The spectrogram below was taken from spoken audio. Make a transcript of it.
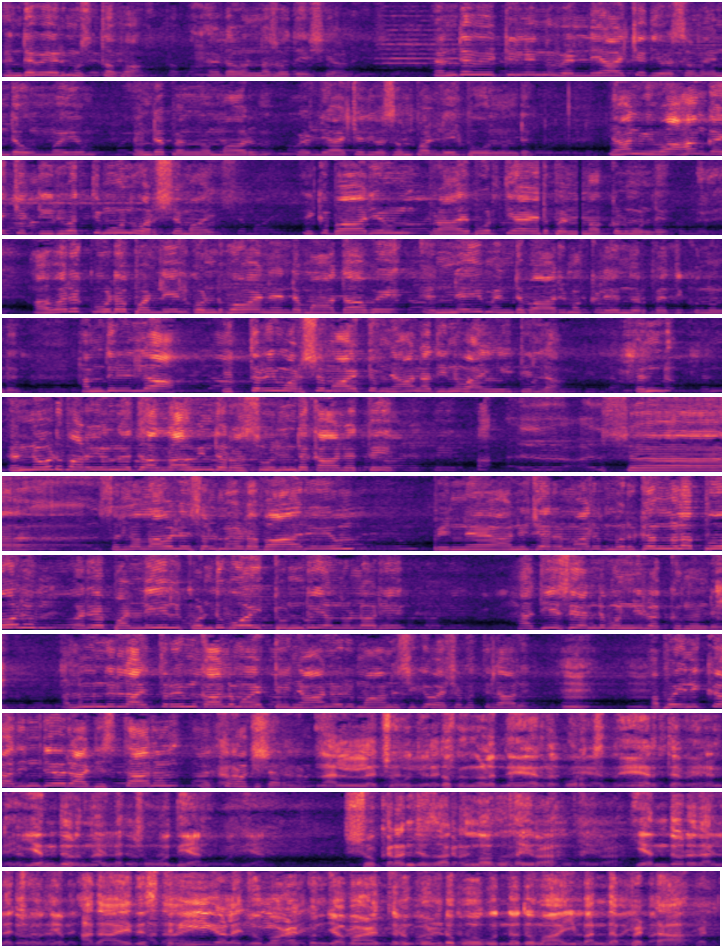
എന്റെ പേര് മുസ്തഫ എടവണ്ണ സ്വദേശിയാണ്. എന്റെ വീട്ടിൽ നിന്ന് വെള്ളിയാഴ്ച ദിവസം എന്റെ ഉമ്മയും എന്റെ പെങ്ങന്മാരും വെള്ളിയാഴ്ച ദിവസം പള്ളിയിൽ പോകുന്നുണ്ട്. ഞാൻ വിവാഹം കഴിച്ചിട്ട് ഇരുപത്തിമൂന്ന് വർഷമായി. എനിക്ക് ഭാര്യയും പ്രായപൂർത്തിയായ പെൺമക്കളുമുണ്ട്. അവരെ കൂടെ പള്ളിയിൽ കൊണ്ടുപോകാൻ എന്റെ മാതാവ് എന്നെയും എന്റെ ഭാര്യ മക്കളെയും നിർബന്ധിക്കുന്നുണ്ട്. അഹമ്മദില്ല ഇത്രയും വർഷമായിട്ടും ഞാൻ അതിന് വാങ്ങിയിട്ടില്ല. എന്നോട് പറയുന്നത് അള്ളാഹുവിന്റെ റസൂലിന്റെ കാലത്ത് സല്ലല്ലാഹു അലൈഹി സ്വലമയുടെ ഭാര്യയും പിന്നെ അനുചരന്മാരും മൃഗങ്ങളെപ്പോലും ഒരേ പള്ളിയിൽ കൊണ്ടുപോയിട്ടുണ്ട് എന്നുള്ള ഒരു ഹദീസ് എന്റെ മുന്നിൽ വെക്കുന്നുണ്ട്. അലഹമില്ല ഇത്രയും കാലമായിട്ട് ഞാനൊരു മാനസിക വിഷമത്തിലാണ്. അപ്പൊ എനിക്ക് അതിന്റെ ഒരു അടിസ്ഥാനം വ്യക്തമാക്കി തരണം. നല്ല ചോദ്യം. ഇതൊക്കെ നിങ്ങൾ നേരത്തെ കുറച്ച് നേരത്തെ വേണ്ടേ എന്തൊരു നല്ല ചോദ്യമാണ് ശുക്രൻ ഖൈറ. എന്തൊരു നല്ല ചോദ്യം. അതായത് സ്ത്രീകളെ ജുമാക്കും ജമാഴത്തിനും കൊണ്ടുപോകുന്നതുമായി ബന്ധപ്പെട്ട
